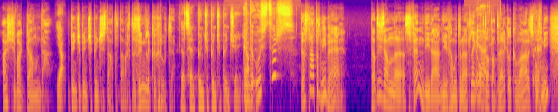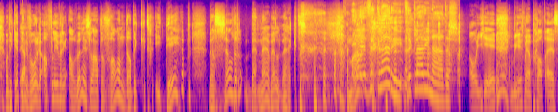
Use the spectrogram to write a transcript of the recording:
ashwagandha. Ja. Puntje, puntje, puntje staat er dan achter. Vriendelijke groeten. Dat zijn puntje, puntje, puntje. Ja. En de oesters? Dat staat er niet bij. Dat is dan eh, Sven die dat nu gaat moeten uitleggen Ja, of dat daadwerkelijk waar is of niet. Want ik heb Ja. in de vorige aflevering al wel eens laten vallen dat ik het idee heb dat Selder bij mij wel werkt. maar... Eh, verklaar u, verklaar u nader. Oh jee, ik begeef mij op glad ijs.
